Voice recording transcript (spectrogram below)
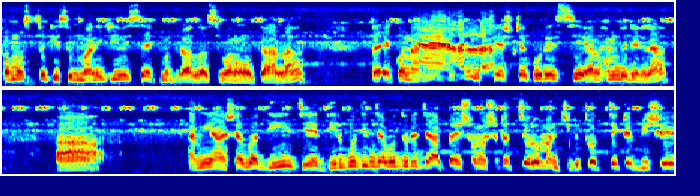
সমস্ত কিছুর মালিকই হয়েছে একমাত্র আল্লাহ সুবহানাহু ওয়া তাআলা। তো এখন আমি হ্যাঁ। চেষ্টা করেছি আলহামদুলিল্লাহ। আমি আশাবাদী যে দীর্ঘদিন যাবত ধরে যে আপনার এই সমস্যাটা চলমান ছিল প্রত্যেকটা বিষয়ে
